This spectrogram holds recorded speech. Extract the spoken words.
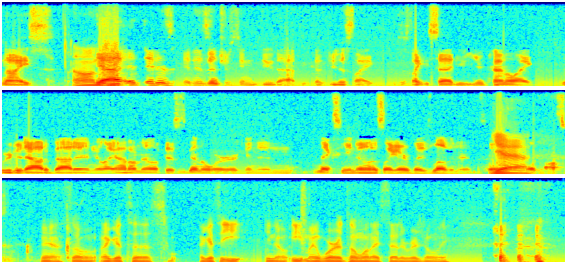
Nice. Um, yeah, it, it is. It is interesting to do that because you just like, just like you said, you, are kind of like weirded out about it, and you're like, I don't know if this is going to work, and then next thing you know, it's like everybody's loving it. So yeah, that's awesome. Yeah, so I get to, I get to eat, you know, eat my words on what I said originally.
